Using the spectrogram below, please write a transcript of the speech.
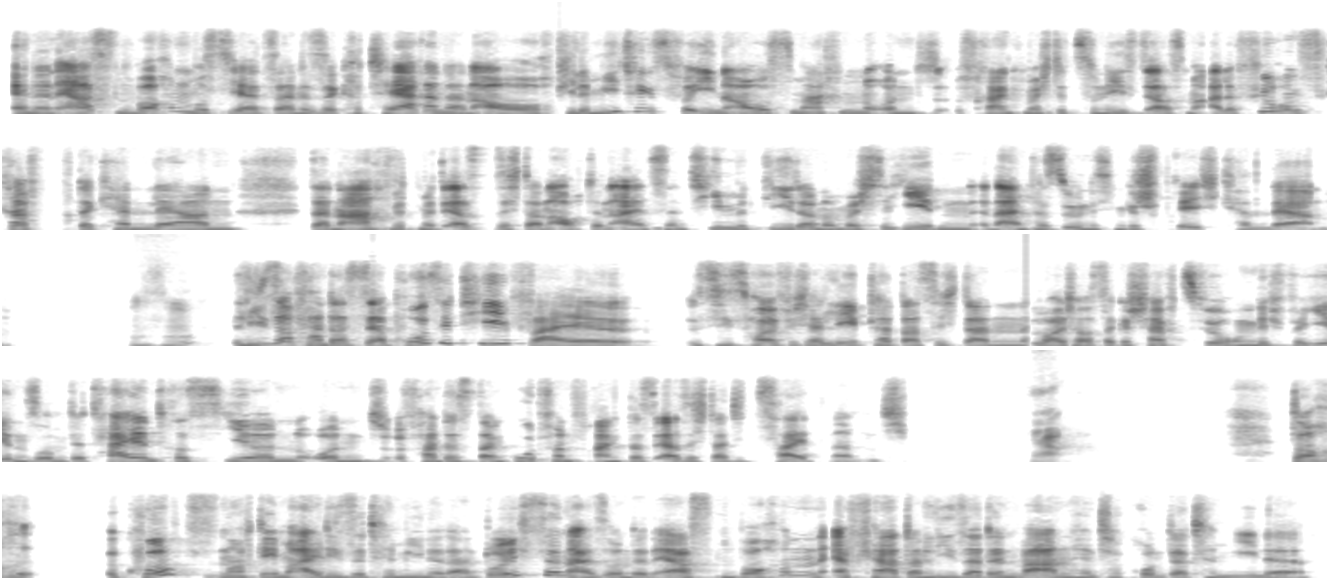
In den ersten Wochen muss sie als seine Sekretärin dann auch viele Meetings für ihn ausmachen und Frank möchte zunächst erstmal alle Führungskräfte kennenlernen. Danach widmet er sich dann auch den einzelnen Teammitgliedern und möchte jeden in einem persönlichen Gespräch kennenlernen. Mhm. Lisa fand das sehr positiv, weil sie es häufig erlebt hat, dass sich dann Leute aus der Geschäftsführung nicht für jeden so im Detail interessieren und fand es dann gut von Frank, dass er sich da die Zeit nimmt. Ja. Doch kurz nachdem all diese Termine dann durch sind, also in den ersten Wochen, erfährt dann Lisa den wahren Hintergrund der Termine.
